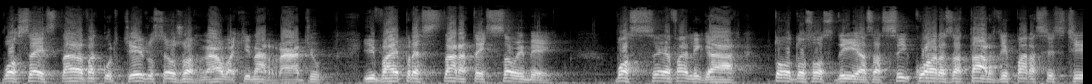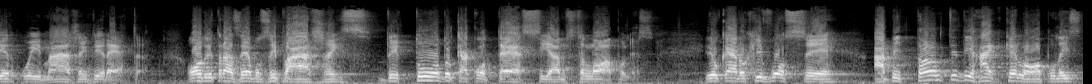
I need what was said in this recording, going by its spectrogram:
Você estava curtindo o seu jornal aqui na rádio e vai prestar atenção em mim. Você vai ligar todos os dias às 5 horas da tarde para assistir o Imagem Direta, onde trazemos imagens de tudo que acontece em Amstelópolis. Eu quero que você, habitante de Raquelópolis,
